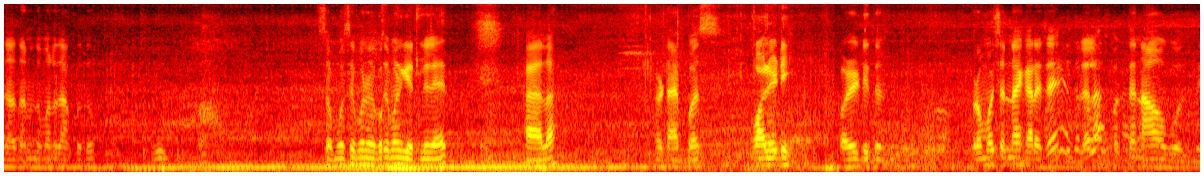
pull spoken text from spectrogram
जाताना तुम्हाला दाखवतो. समोसे पण समोसे पण घेतलेले आहेत खायला. टाइमपास क्वालिटी क्वालिटीतून प्रमोशन नाही करायचं आहे आपल्याला फक्त नाव बोलते.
